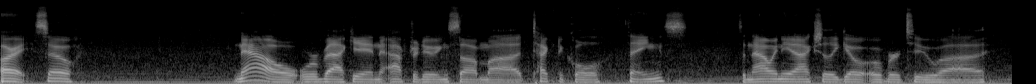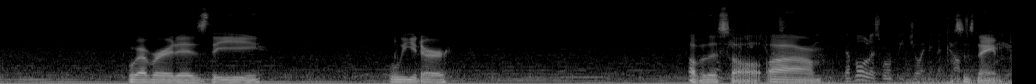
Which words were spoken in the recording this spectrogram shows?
Alright, so now we're back in after doing some uh, technical things. So now we need to actually go over to uh, whoever it is, the leader of this all. Um, what's his name?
